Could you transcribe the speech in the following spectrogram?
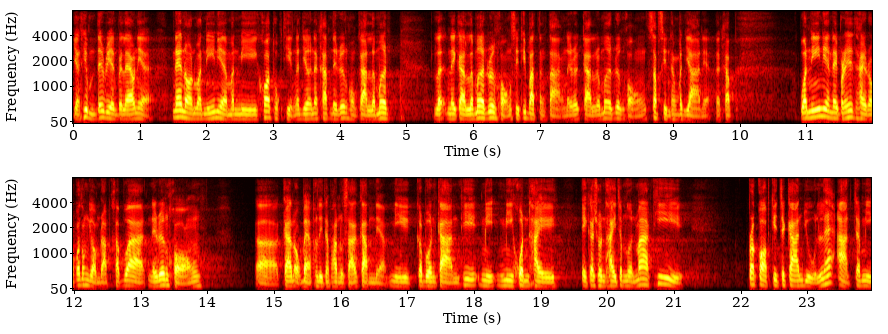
อย่างที่ผมได้เรียนไปแล้วเนี่ย แน่นอนวันนี้เนี่ยมันมีข้อถกเถียงกันเยอะนะครับในเรื่องของการละเมิดในการละเมิดเรื่องของสิทธิบัตรต่างๆ ในการละเมิดเรื่องของทรัพย์สินทางปัญญาเนี่ยนะครับ วันนี้เนี่ยในประเทศไทยเราก็ต้องยอมรับครับว่าในเรื่องของอการออกแบบผลิตภัณฑ์อุตสาหกรรมเนี่ยมีกระบวนการที่มีมีคนไทยเอกชนไทยจำนวนมากที่ประกอบกิจการอยู่ และอาจจะมี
